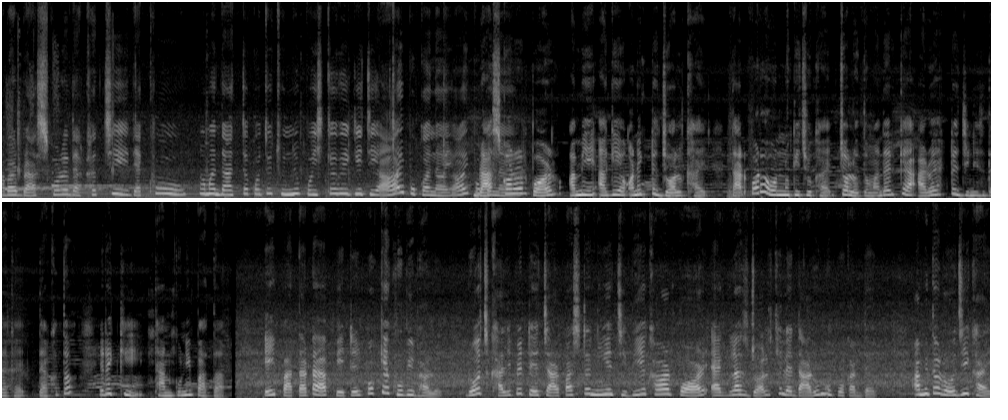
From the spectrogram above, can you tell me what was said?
আবার ব্রাশ করে দেখাচ্ছি দেখো আমার দাঁতটা কত সুন্দর পরিষ্কার হয়ে গেছে আয় পোকা নয় আয় ব্রাশ করার পর আমি আগে অনেকটা জল খাই তারপরে অন্য কিছু খাই। চলো তোমাদেরকে আরও একটা জিনিস দেখাই। দেখো তো এটা কি? থানকুনি পাতা। এই পাতাটা পেটের পক্ষে খুবই ভালো। রোজ খালি পেটে চার পাঁচটা নিয়ে চিবিয়ে খাওয়ার পর এক গ্লাস জল খেলে দারুণ উপকার দেয়। আমি তো রোজই খাই।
